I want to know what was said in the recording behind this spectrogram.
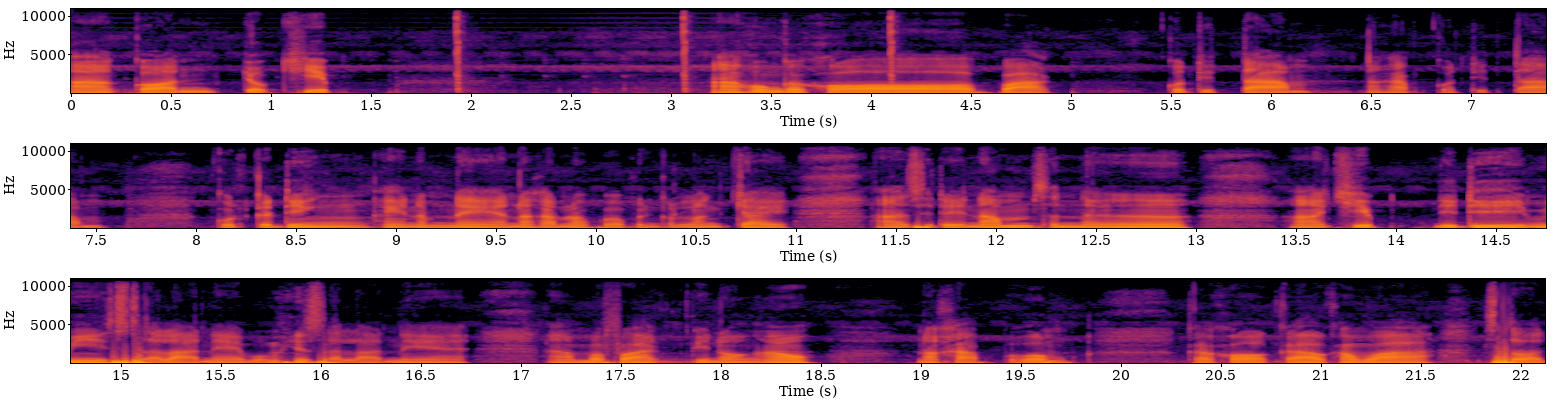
อ่าก่อนจบคลิป อ่าผมก็ขอฝากกดติดตามนะครับ กดติดตาม กดกระดิ่งให้น้ำแน่นะครับนะเพื่อเป็นกำลังใจอ่าสิได้นำเสนออ่าคลิปดีๆ มีสาระแหน่บ่มีสาระแหน่อ่ามาฝากพี่น้องเฮานะครับผมก็ขอกล่าวคำว่า สวัส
